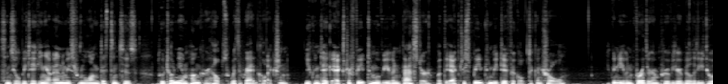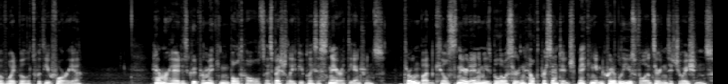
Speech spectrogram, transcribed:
Since you'll be taking out enemies from long distances, Plutonium Hunger helps with rad collection. You can take extra feet to move even faster, but the extra speed can be difficult to control. You can even further improve your ability to avoid bullets with Euphoria. Hammerhead is good for making bolt holes, especially if you place a snare at the entrance. Throne Butt kills snared enemies below a certain health percentage, making it incredibly useful in certain situations.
